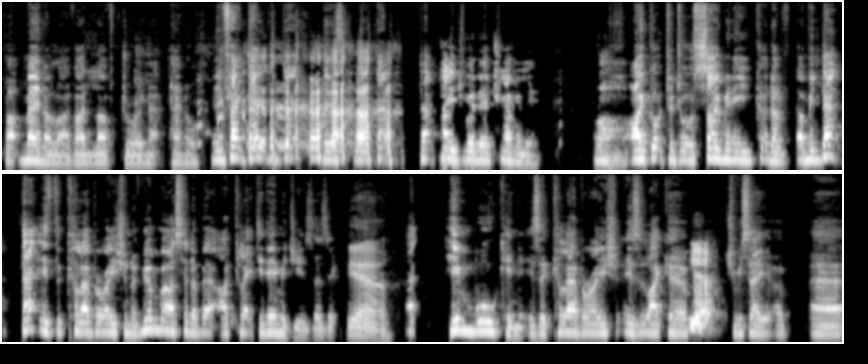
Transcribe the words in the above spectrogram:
But man alive, I love drawing that panel. In fact, that, that, that, that, that page where they're traveling. Oh, I got to draw so many kind of. I mean, that that is the collaboration of. Remember, I said about I collected images. As it yeah. him walking is a collaboration. Is like a Yeah. should we say uh, uh,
